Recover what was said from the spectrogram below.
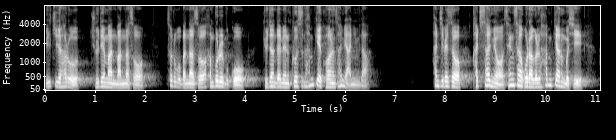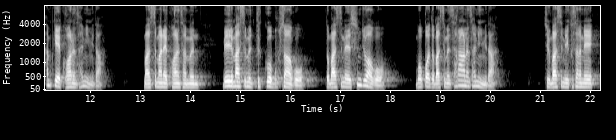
일주일에 하루 주일에만 만나서 서로 만나서 한부를 묻고 교제한다면 그것은 함께 거하는 삶이 아닙니다. 한 집에서 같이 살며 생사고락을 함께하는 것이 함께 거하는 삶입니다. 말씀 안에 거하는 삶은 매일 말씀을 듣고 묵상하고 또 말씀에 순종하고 무엇보다도 말씀을 사랑하는 삶입니다. 즉 말씀이 그 사람의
